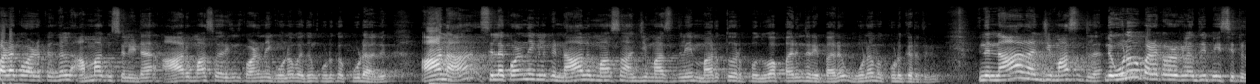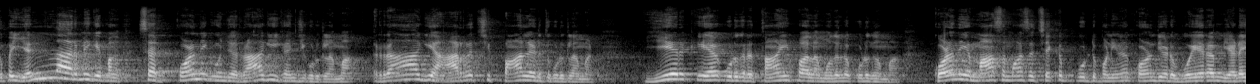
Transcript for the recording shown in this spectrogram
பழக்க வழக்கங்கள் அம்மாவுக்கு சொல்லிட்டேன். ஆறு மாதம் வரைக்கும் குழந்தைக்கு உணவு எதுவும் கொடுக்கக்கூடாது ஆனால் சில குழந்தைங்களுக்கு நாலு மாதம் அஞ்சு மாதத்துலேயே மருத்துவர் பொதுவாக பரிந்துரைப்பார் உணவு கொடுக்கறதுக்கு. இந்த நாலு அஞ்சு மாதத்தில் இந்த உணவு பழக்க வழக்கங்களை பற்றி பேசிகிட்டு இருக்கப்போ எல்லாருமே கேட்பாங்க சார் குழந்தைக்கு கொஞ்சம் ராகி கஞ்சி கொடுக்கலாமா? ராகி அரைச்சி பால் எடுத்து கொடுக்கலாமா இயற்கையாக கொடுக்குற தாய்ப்பாலை முதல்ல கொடுங்கம்மா. குழந்தைய மாதம் மாதம் செக்கப் கூட்டு பண்ணிங்கன்னா குழந்தையோட உயரம் எடை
